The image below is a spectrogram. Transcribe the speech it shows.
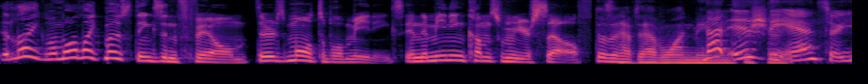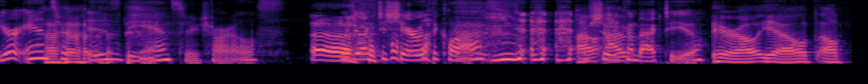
like well, like most things in film. There's multiple meanings, and the meaning comes from yourself. Doesn't have to have one meaning. That is sure. the answer. Your answer is the answer, Charles. Uh, Would you like to share with the class? Or I'll- should we I- come back to you? Here, I'll, yeah, I'll, I'll,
